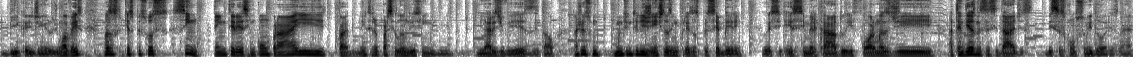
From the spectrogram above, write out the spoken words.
bica de dinheiro de uma vez, mas que as pessoas, sim, têm interesse em comprar e nem seja parcelando isso em milhares de vezes e tal. Acho isso muito inteligente das empresas perceberem esse, esse mercado e formas de atender as necessidades desses consumidores, né?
